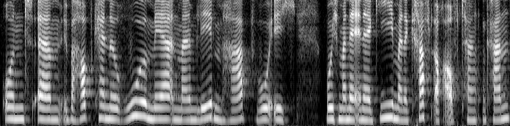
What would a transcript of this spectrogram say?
und ähm, überhaupt keine Ruhe mehr in meinem Leben habe, wo ich, wo ich meine Energie, meine Kraft auch auftanken kann,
